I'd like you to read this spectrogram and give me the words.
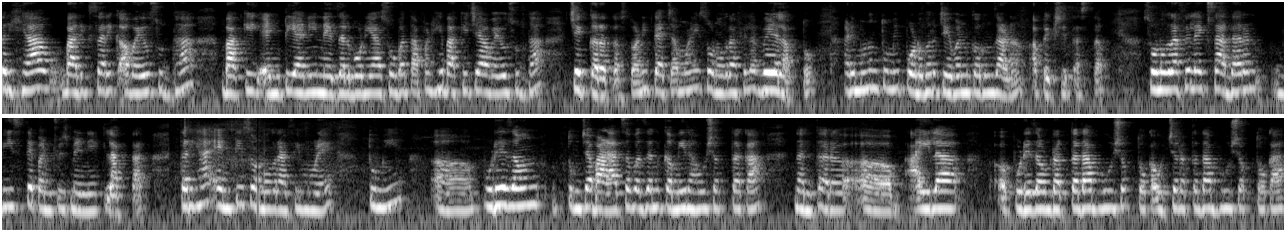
तर ह्या बारीक सारीक अवयवसुद्धा बाकी एन टी आणि नेझलबोन यासोबत आपण हे बाकीचे अवयवसुद्धा चेक करत असतो आणि त्याच्यामुळे सोनोग्राफीला वेळ लागतो आणि म्हणून तुम्ही पोटभर जेवण करून जाणं अपेक्षित असतं. सोनोग्राफीला एक साधारण वीस ते पंचवीस मिनिट लागतात. तर ह्या एन टी सोनोग्राफीमुळे तुम्ही पुढे जाऊन तुमच्या बाळाचं वजन कमी राहू शकतं का? नंतर आईला पुढे जाऊन रक्तदाब होऊ शकतो का? उच्च रक्तदाब होऊ शकतो का?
